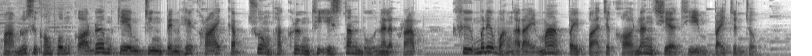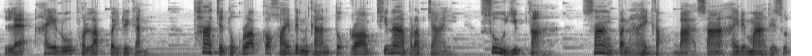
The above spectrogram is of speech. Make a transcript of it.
ความรู้สึกของผมก่อนเริ่มเกมจึงเป็นคล้ายๆกับช่วงพักครึ่งที่อิสตันบูลนั่นแหละครับ คือไม่ได้หวังอะไรมากไปกว่าจะขอนั่งเชียร์ทีมไปจนจบ และให้รู้ผลลัพธ์ไปด้วยกัน ถ้าจะตกรอบก็ขอให้เป็นการตกรอบที่น่าประทับใจ สู้ยิบตา สร้างปัญหาให้กับบาซ่าให้ได้มากที่สุด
